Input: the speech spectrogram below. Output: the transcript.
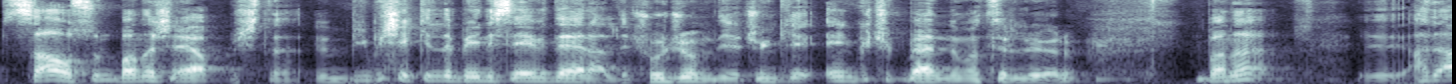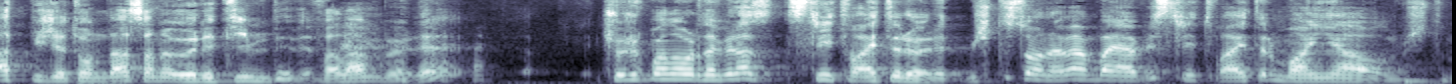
sağ olsun bana şey yapmıştı. Bir, bir şekilde beni sevdi herhalde çocuğum diye. Çünkü en küçük bendim hatırlıyorum. Bana e, hadi at bir jeton daha sana öğreteyim dedi falan böyle. Çocuk bana orada biraz Street Fighter öğretmişti. Sonra ben bayağı bir Street Fighter manyağı olmuştum.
